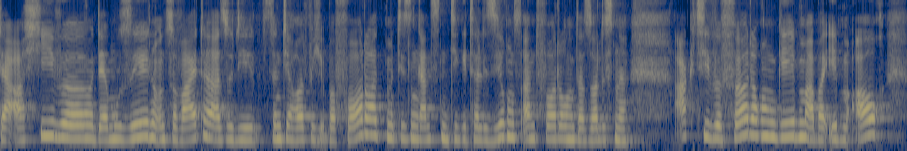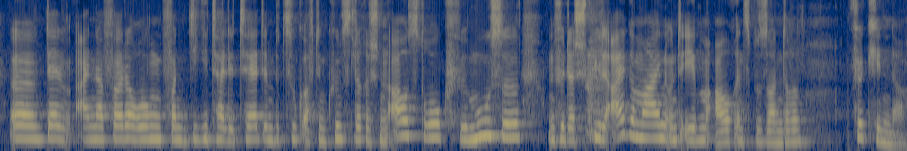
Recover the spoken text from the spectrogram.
der Archive, der Museen und so weiter. Also die sind ja häufig überfordert mit diesen ganzen Digitalisierungsanforderungen. Da soll es eine aktive Förderung geben, aber eben auch äh, einer Förderung von Digitalität in Bezug auf den künstlerischen Ausdruck, für Muße und für das Spiel allgemein und eben auch insbesondere für Kinder.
